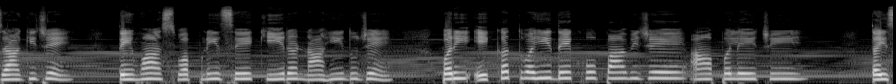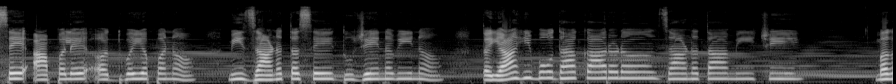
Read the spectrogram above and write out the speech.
जागीजे तेव्हा स्वप्नीचे कीर नाही दुजे परी एकत्वही देखो पाविजे आपलेची. तैसे आपले अद्वयपन मी जाणतसे दुजे नवीन तयाही बोधा कारण जाणता मीची. मग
